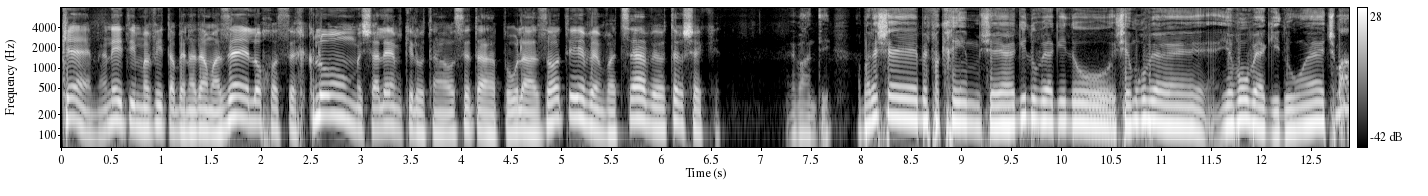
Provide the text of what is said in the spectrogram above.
כן, אני הייתי מביא את הבן אדם הזה, לא חוסך כלום, משלם, כאילו, אתה עושה את הפעולה הזאתי ומבצע ויותר שקט. הבנתי. אבל יש אה, מפקחים שיגידו ויגידו, שיאמרו ויבואו ויגידו, אה, תשמע,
